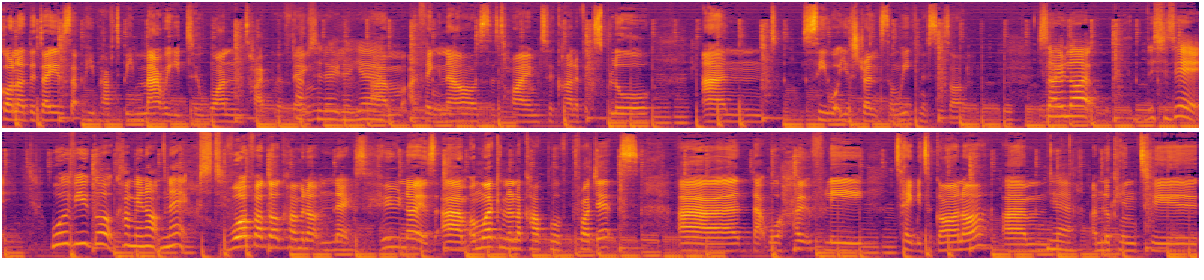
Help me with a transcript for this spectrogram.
gone are the days that people have to be married to one type of thing. Absolutely, yeah. Um, I think now is the time to kind of explore and see what your strengths and weaknesses are. So like, this is it. What have you got coming up next? What have I got coming up next? Who knows? Um, I'm working on a couple of projects uh, that will hopefully take me to Ghana. Um, Yeah. I'm looking to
